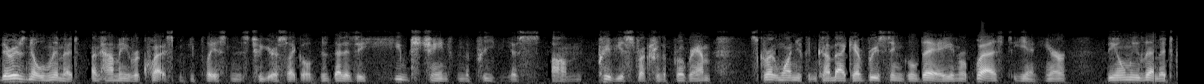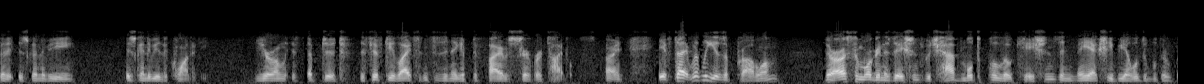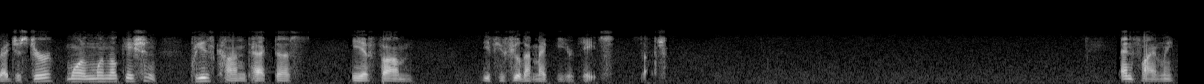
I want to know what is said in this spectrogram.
there is no limit on how many requests can be placed in this two-year cycle. That is a huge change from the previous, um, previous structure of the program. current one, you can come back every single day and request. Again, here, the only limit is going to be is going to be the quantity. You're only up to the 50 licenses and up to five server titles. All right. If that really is a problem, there are some organizations which have multiple locations and may actually be able to, to register more than one location. Please contact us if um, if you feel that might be your case. Such. And finally,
